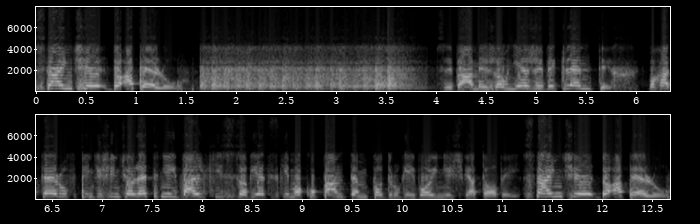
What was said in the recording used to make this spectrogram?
Stańcie do apelu. Wzywamy żołnierzy wyklętych, bohaterów pięćdziesięcioletniej walki z sowieckim okupantem po II wojnie światowej. Stańcie do apelu.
